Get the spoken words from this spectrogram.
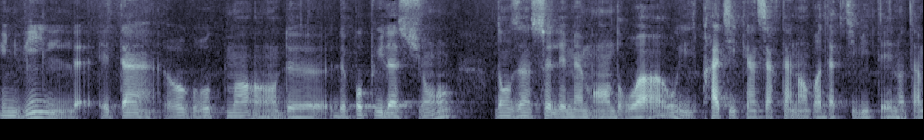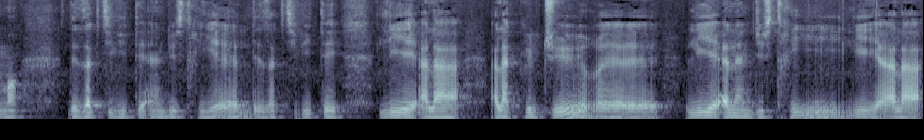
Une ville est un regroupement de, de populations dans un seul et même endroit où ils pratiquent un certain nombre d'activités, notamment des activités industrielles, des activités liées à la, à la culture, euh, liées à l'industrie, liées à la,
